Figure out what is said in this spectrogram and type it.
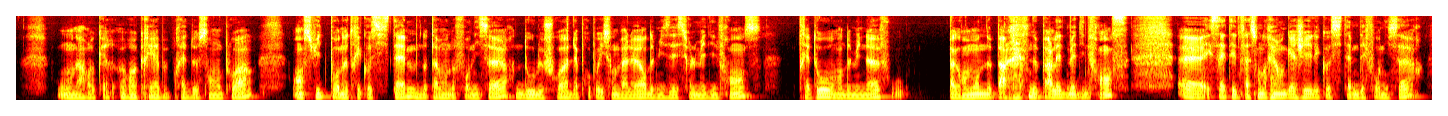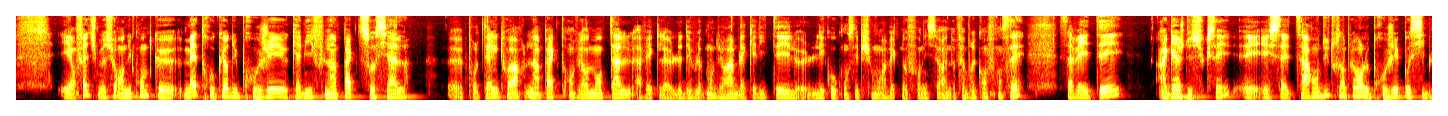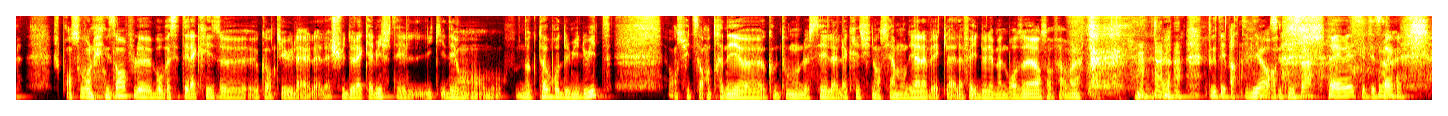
où on a recréé à peu près 200 emplois. Ensuite, pour notre écosystème, notamment nos fournisseurs, d'où le choix de la proposition de valeur de miser sur le Made in France, très tôt, en 2009, où pas grand monde ne parlait, de Made in France. Euh, et ça a été une façon de réengager l'écosystème des fournisseurs. Et en fait, je me suis rendu compte que mettre au cœur du projet Camif l'impact social euh, pour le territoire, l'impact environnemental avec le, développement durable, la qualité, l'éco-conception avec nos fournisseurs et nos fabricants français, ça avait été un gage de succès et, et ça, ça, a rendu tout simplement le projet possible. Je prends souvent l'exemple, euh, bon bah c'était la crise euh, quand il y a eu la, la, la chute de la Camif, c'était liquidé en, en, octobre 2008. Ensuite, ça a entraîné, euh, comme tout le monde le sait, la, la crise financière mondiale avec la, faillite de Lehman Brothers. Enfin voilà, tout est parti dehors. C'était ça. ouais, ouais c'était ça.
